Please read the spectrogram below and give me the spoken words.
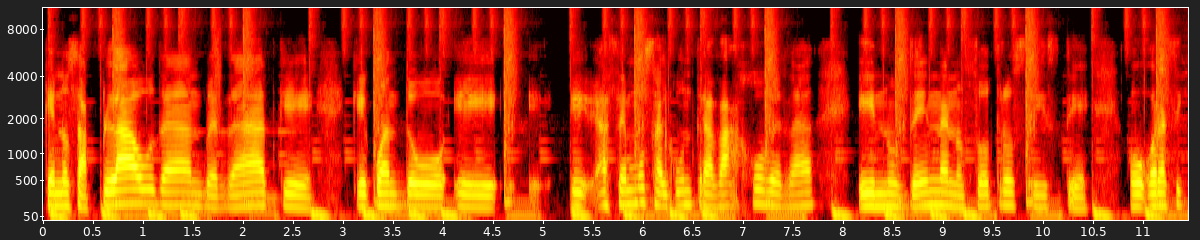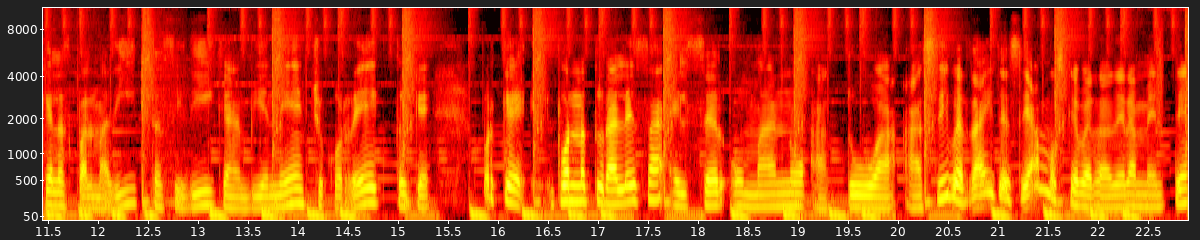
que nos aplaudan, ¿verdad? Que, que cuando eh, eh, eh, hacemos algún trabajo, ¿verdad? nos den a nosotros, este, ahora sí que las palmaditas y digan bien hecho, correcto, que porque por naturaleza el ser humano actúa así, ¿verdad? Y deseamos que verdaderamente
